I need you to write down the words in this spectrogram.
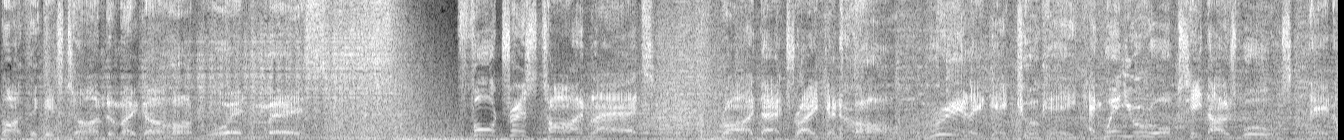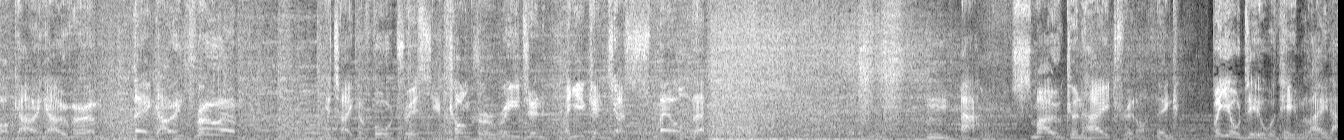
I think it's time to make a hot, wet mess. Fortress time, lads! Ride that drake and oh, really get cooking. And when your orcs hit those walls, they're not going over them, they're going through them. You take a fortress, you conquer a region, and you can just smell the... Mm, ah, smoke and hatred, I think. But you'll deal with him later.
